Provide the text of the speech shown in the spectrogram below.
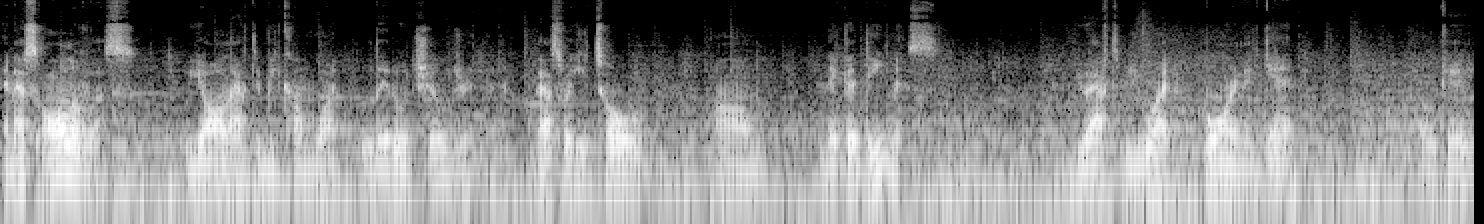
And that's all of us. We all have to become what? Little children, man. That's what he told um, Nicodemus. You have to be what? Born again. Okay?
